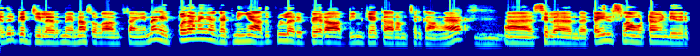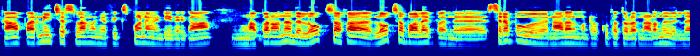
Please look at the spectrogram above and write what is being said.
எதிர்க்கட்சியில இருந்து என்ன சொல்ல ஆரம்பிச்சிட்டாங்க? என்னங்க இப்பதானேங்க கட்டினீங்க? அதுக்குள்ள ரிப்பேரா அப்படின்னு கேட்க ஆரம்பிச்சிருக்காங்க. சில இந்த டைல்ஸ் எல்லாம் ஒட்ட வேண்டியது இருக்கான் ஃபர்னிச்சர்ஸ் எல்லாம் கொஞ்சம் ஃபிக்ஸ் பண்ண வேண்டியது இருக்கான். அப்புறம் வந்து அந்த லோக்சபா லோக்சபால இப்ப இந்த சிறப்பு நாடாளுமன்ற கூட்டத்தொடர் நடந்தது இல்ல.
